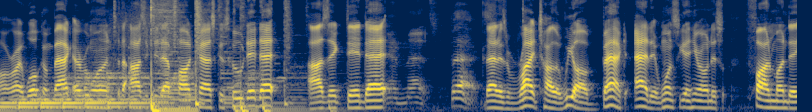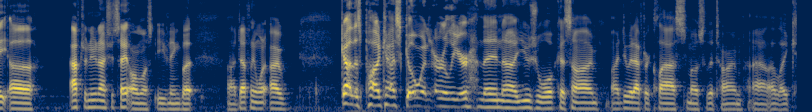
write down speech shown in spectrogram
All right, welcome back, everyone, to the Isaac Did That podcast. Because who did that? Isaac did that. And that's facts. That is right, Tyler. We are back at it once again here on this fine Monday uh, afternoon, I should say, almost evening, but uh, definitely want I got this podcast going earlier than uh, usual because I'm I do it after class most of the time uh, at like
